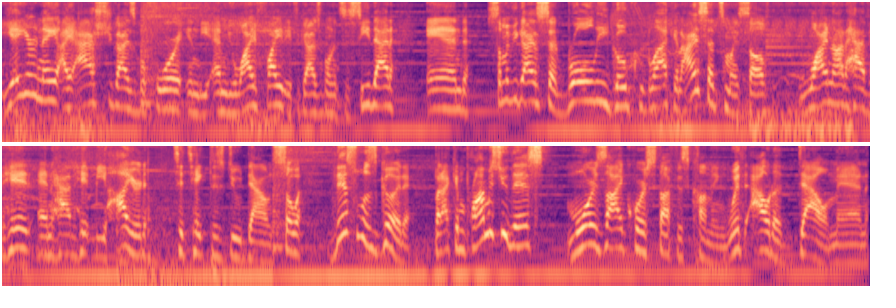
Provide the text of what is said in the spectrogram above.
yay or nay, I asked you guys before in the MUI fight if you guys wanted to see that, and some of you guys said Broly, Goku Black, and I said to myself, why not have Hit and have Hit be hired to take this dude down? So this was good, but I can promise you this, more Xicor stuff is coming, without a doubt, man.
